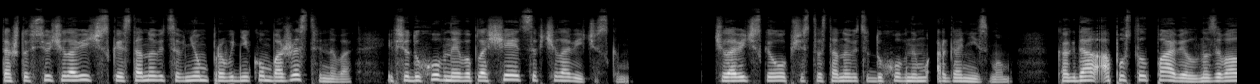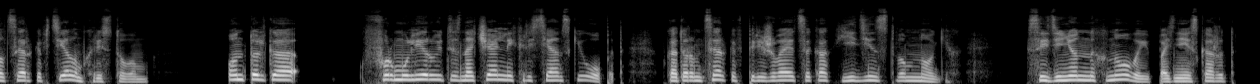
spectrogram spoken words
так что все человеческое становится в нем проводником божественного, и все духовное воплощается в человеческом. Человеческое общество становится духовным организмом. Когда апостол Павел называл церковь телом Христовым, он только формулирует изначальный христианский опыт, в котором церковь переживается как единство многих, соединенных новой, позднее скажут,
